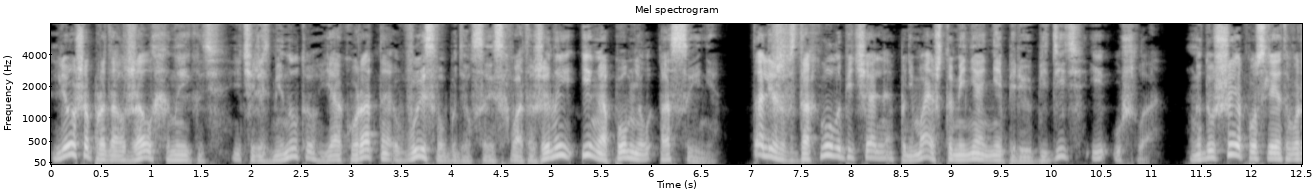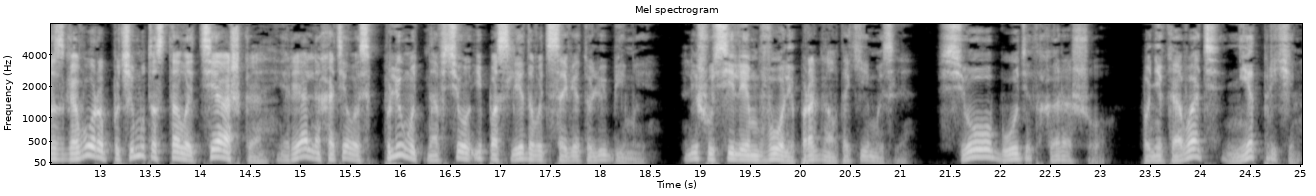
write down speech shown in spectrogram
Леша продолжал хныкать, и через минуту я аккуратно высвободился из хвата жены и напомнил о сыне. Та лишь вздохнула печально, понимая, что меня не переубедить, и ушла. На душе после этого разговора почему-то стало тяжко, и реально хотелось плюнуть на все и последовать совету любимой. Лишь усилием воли прогнал такие мысли. Все будет хорошо. Паниковать нет причин.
